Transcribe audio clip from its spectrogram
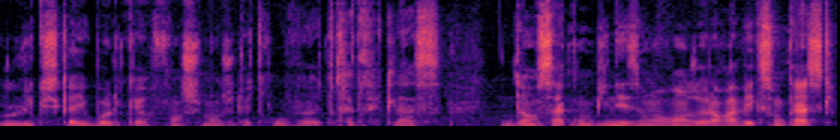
Luke Skywalker. Franchement, je le trouve très très classe dans sa combinaison orange. Alors avec son casque,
